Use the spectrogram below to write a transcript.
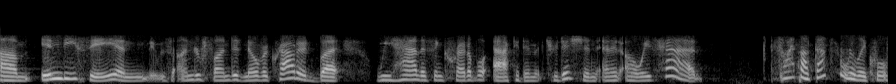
um, in D.C. and it was underfunded and overcrowded, but we had this incredible academic tradition, and it always had. So I thought that's a really cool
